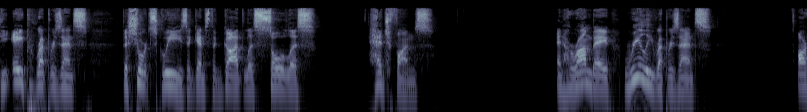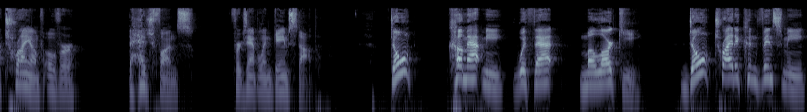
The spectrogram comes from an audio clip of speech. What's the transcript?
the ape represents the short squeeze against the godless, soulless hedge funds. And Harambe really represents our triumph over the hedge funds, for example, in GameStop. Don't come at me with that malarkey. Don't try to convince me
